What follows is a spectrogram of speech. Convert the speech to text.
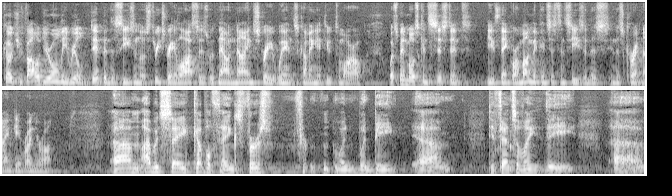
Coach, you followed your only real dip in the season, those three straight losses, with now nine straight wins coming into tomorrow. What's been most consistent, do you think, or among the consistencies in this in this current nine game run you're on? Um, I would say a couple things. First, for, would would be um, defensively the, uh,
